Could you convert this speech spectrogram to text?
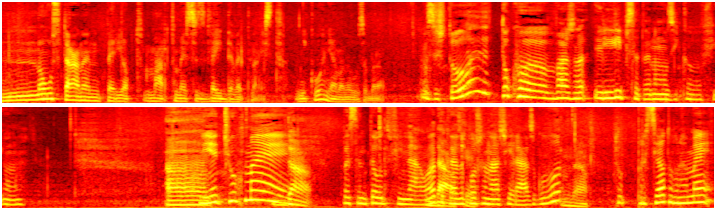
много странен период, март месец 2019. Никога няма да го забравя. Защо е толкова важна липсата на музика във филма? А, Ние чухме да, песента от финала, Да, така окей. започна нашия разговор. да. През цялото време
